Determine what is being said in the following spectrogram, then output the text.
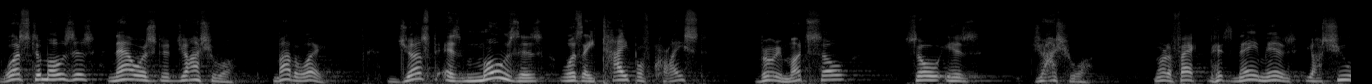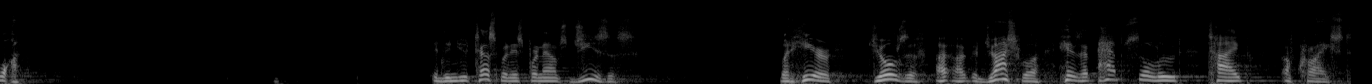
Was to Moses, now is to Joshua. By the way, just as Moses was a type of Christ, very much so, so is Joshua Matter of fact, his name is Yeshua. In the New Testament, it's pronounced Jesus. But here, Joseph, uh, uh, Joshua is an absolute type of Christ.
